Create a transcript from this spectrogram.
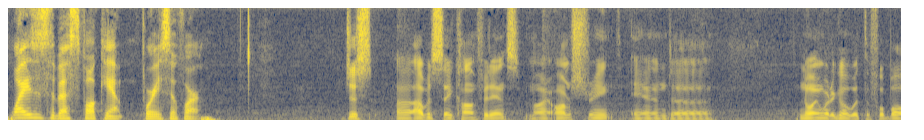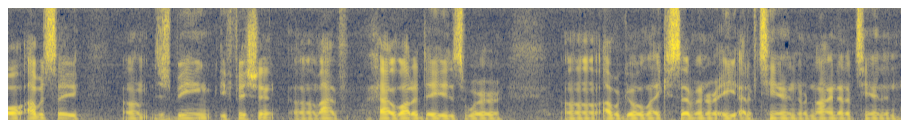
Why is this the best fall camp for you so far? Just uh, I would say confidence, my arm strength, and uh, knowing where to go with the football. I would say um, just being efficient. Um, I've had a lot of days where uh, I would go like seven or eight out of ten or nine out of ten, and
